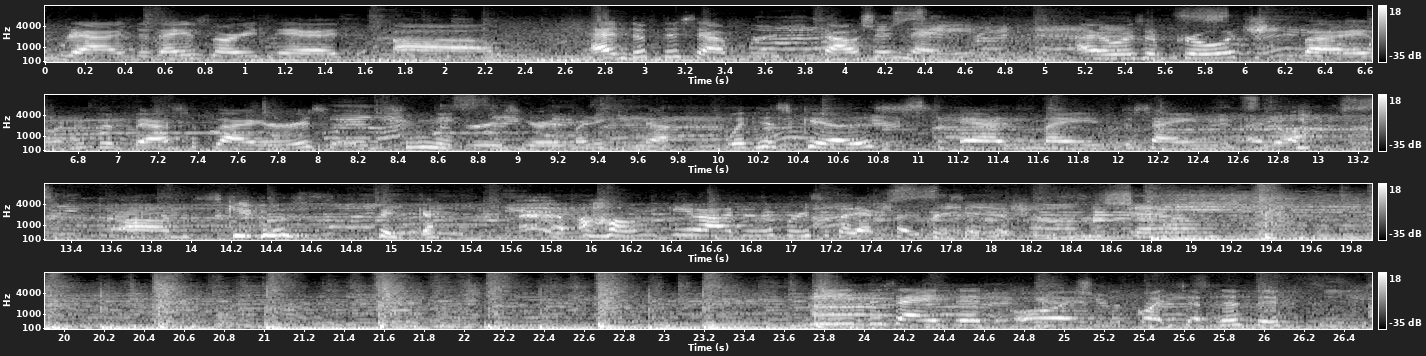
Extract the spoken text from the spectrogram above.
brand that I started um, end of December 2009. I was approached by one of the best suppliers and shoemakers here in Marikina with his skills and my design ano, um, skills. Wait, guys. Um, came out with the first collection for. We decided on the concept of 50s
